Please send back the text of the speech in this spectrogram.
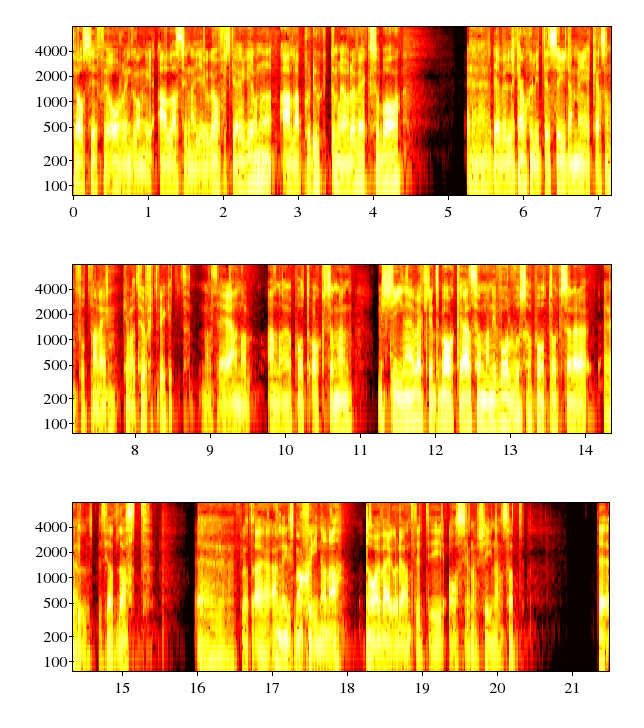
tvåsiffrig orderingång i alla sina geografiska regioner. Alla produktområden växer bra. Eh, Det är väl kanske lite Sydamerika som fortfarande kan vara tufft, vilket man ser i andra, andra rapporter också. Men, men Kina är verkligen tillbaka, som man i Volvos rapport också, där eh, speciellt last, eh, förlåt, eh, anläggningsmaskinerna drar iväg ordentligt i Asien och Kina. Så att det,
